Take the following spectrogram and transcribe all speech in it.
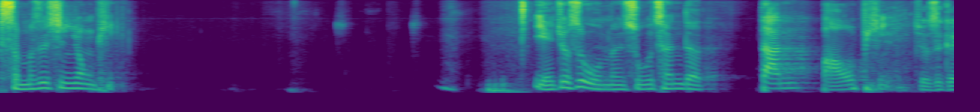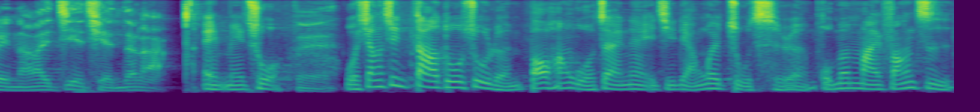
什么是信用品？也就是我们俗称的担保品。就是可以拿来借钱的啦，哎，没错，对，我相信大多数人，包含我在内，以及两位主持人，我们买房子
